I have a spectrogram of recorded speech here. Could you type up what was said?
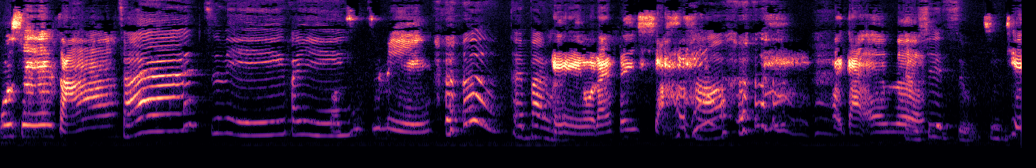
牧师早安，早安，知敏，欢迎，我是知敏，太棒了！哎，我来分享，好，太感恩了，感谢主。今天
